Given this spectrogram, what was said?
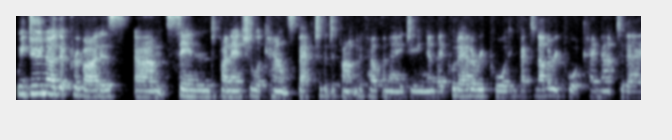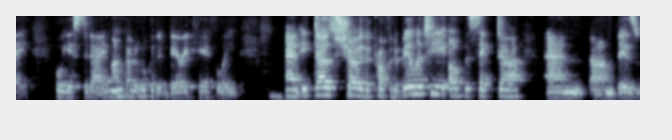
we do know that providers um, send financial accounts back to the department of health and aging and they put out a report. In fact another report came out today or yesterday and i'm going to look at it very carefully. And it does show the profitability of the sector and um, there's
